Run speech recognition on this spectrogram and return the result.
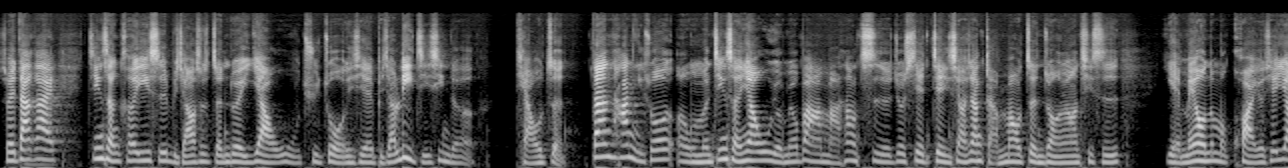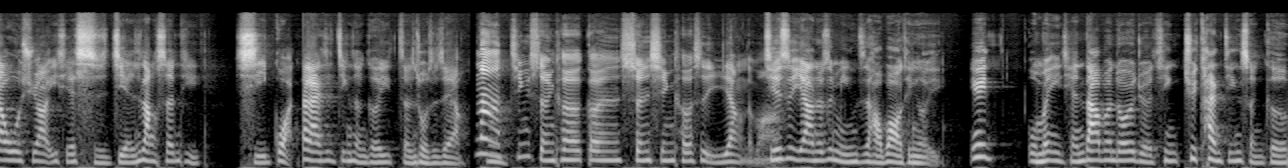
所以大概精神科医师比较是针对药物去做一些比较立即性的调整。但是他你说呃，我们精神药物有没有办法马上吃了就见见效？像感冒症状一样，其实也没有那么快。有些药物需要一些时间让身体习惯，大概是精神科诊所是这样。那精神科跟身心科是一样的吗？其实是一样，就是名字好不好听而已。因为我们以前大部分都会觉得听去看精神科，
